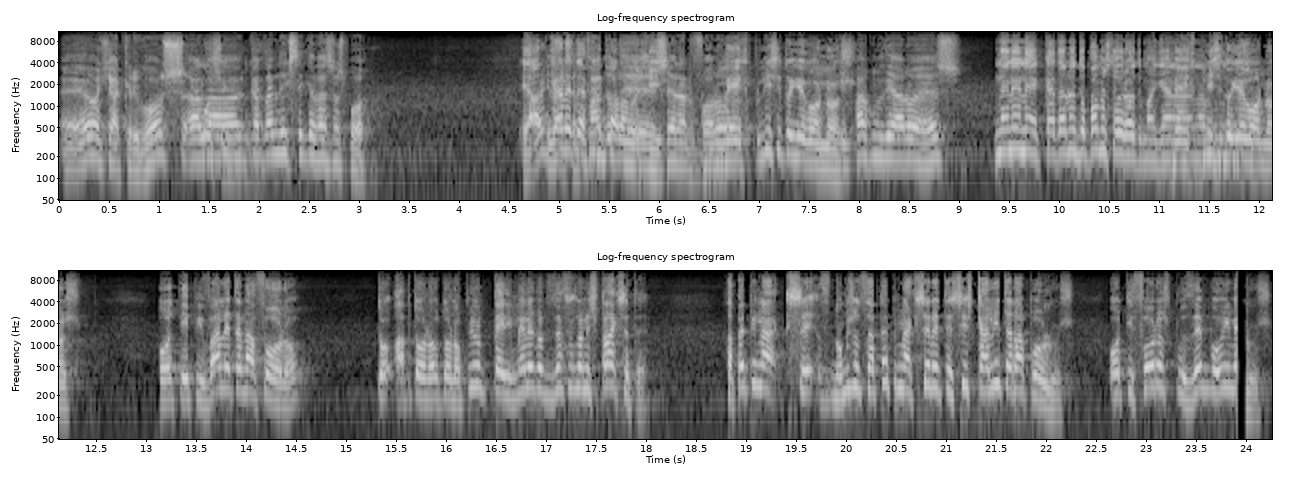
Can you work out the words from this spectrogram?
Ε, όχι ακριβώς, αλλά είναι, δηλαδή; καταλήξτε και θα σας πω. Εάν Κοιτάξτε, κάνετε αυτή την πάντοτε παραδοχή, σε έναν φόρο- με εκπλήσει το γεγονός Υπάρχουν διαρροές. Ναι, ναι, ναι, κατανοητό. Πάμε στο ερώτημα για με να. εκπλήσει να το δούμε. γεγονός ότι επιβάλλεται ένα φόρο το, από τον, τον οποίο περιμένετε ότι δεν θα τον εισπράξετε. Θα πρέπει να ξε, νομίζω ότι θα πρέπει να ξέρετε εσείς καλύτερα από όλους ότι φόρος που δεν μπορεί να όλους,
